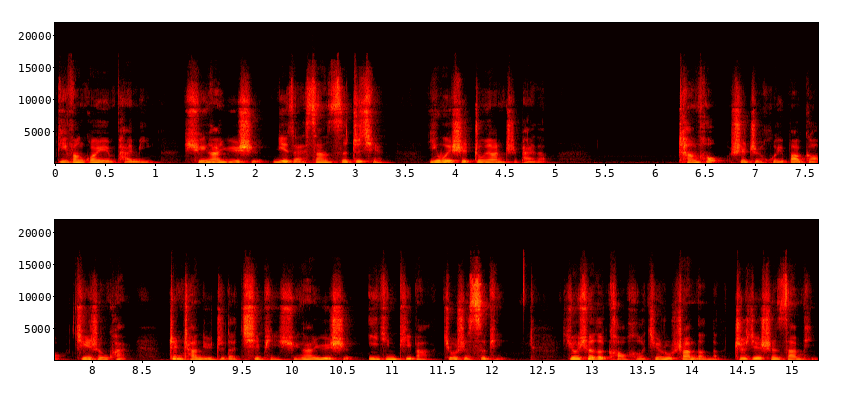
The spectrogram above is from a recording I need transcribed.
地方官员排名。巡按御史列在三司之前，因为是中央指派的。长后是指回报高、晋升快。正常履职的七品巡按御史一经提拔就是四品，优秀的考核进入上等的直接升三品。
